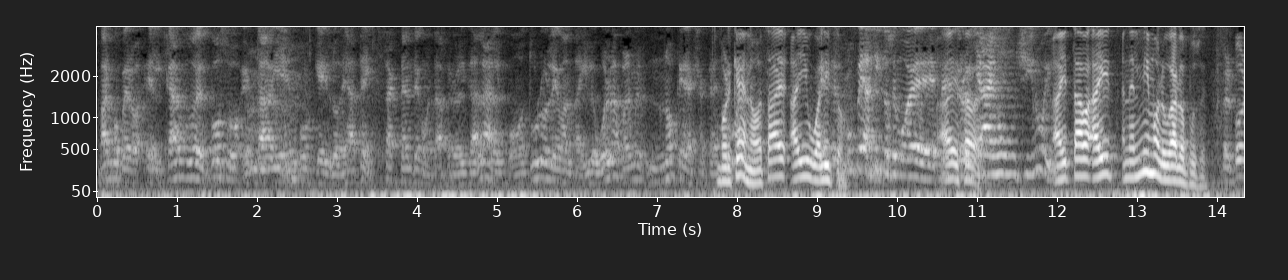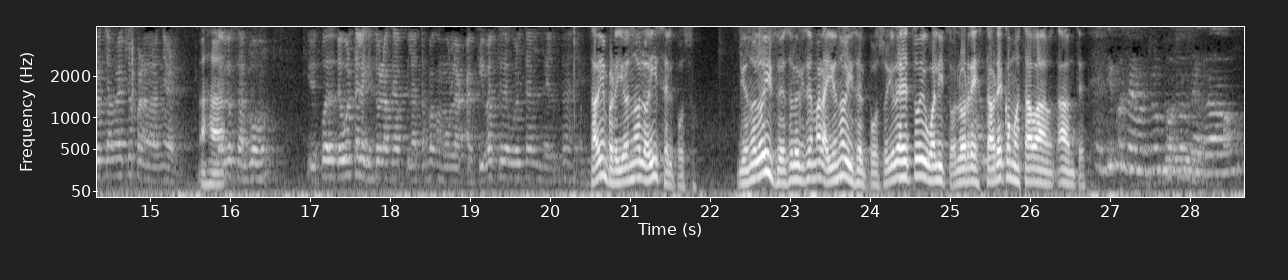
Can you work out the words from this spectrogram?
Marco, pero el cargo del pozo está bien porque lo dejaste exactamente como está, pero el galal, cuando tú lo levantas y lo vuelves a poner, no queda exactamente ¿Por qué no? Está ahí igualito. Un pedacito se mueve, Ahí pero estaba. ya es un. Ahí estaba, ahí en el mismo lugar lo puse. Pero el pobre estaba hecho para dañar. Ajá. Él lo salvó y después de vuelta le quitó la, tapa como la activaste de vuelta el, el. Está bien, pero yo no lo hice el pozo. Yo no lo hice, eso es lo que dice Mara. Yo no lo hice el pozo. Yo lo dejé todo igualito. Lo restauré como estaba antes. El tipo se encontró un pozo cerrado,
